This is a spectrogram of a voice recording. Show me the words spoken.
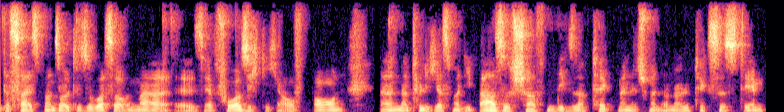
das heißt, man sollte sowas auch immer äh, sehr vorsichtig aufbauen. Äh, natürlich erstmal die Basis schaffen, wie gesagt, Tech Management, Analytics System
